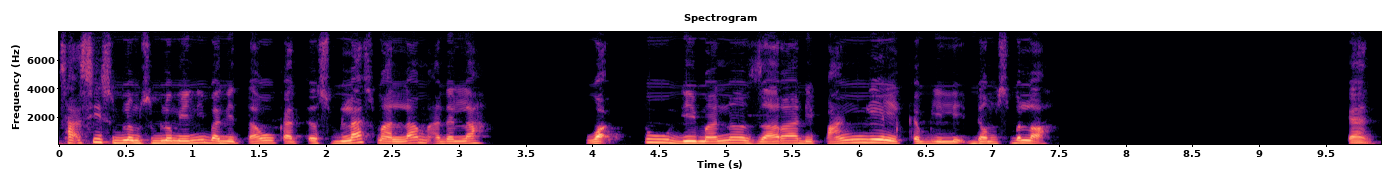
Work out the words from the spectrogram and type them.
saksi sebelum-sebelum ini bagi tahu kata 11 malam adalah waktu di mana Zara dipanggil ke bilik dom sebelah. Kan?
